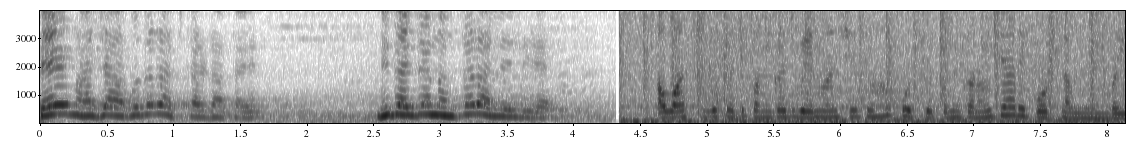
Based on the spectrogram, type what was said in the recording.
ते माझ्या अगोदर राजकारणात आहेत. मी त्यांच्या नंतर आलेली आहे. आवाज टीव्हीसाठी पंकज बेनवंशीसह पुरुषोत्तम कनौजा रिपोर्ट नवी मुंबई.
